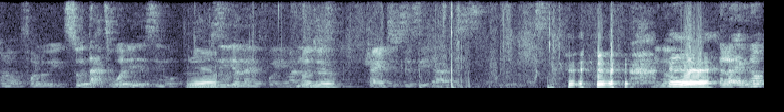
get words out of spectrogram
you know, follow it. So that's what it is, you know, Yeah. losing your life for him and not Yeah. just trying to say, ah, this is you know. Yeah. Like you know,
